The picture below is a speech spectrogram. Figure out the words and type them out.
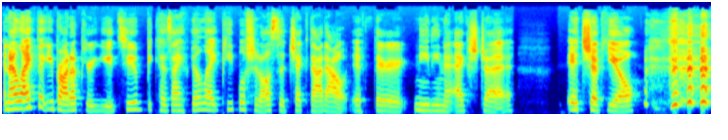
And I like that you brought up your YouTube because I feel like people should also check that out if they're needing an extra itch of you.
